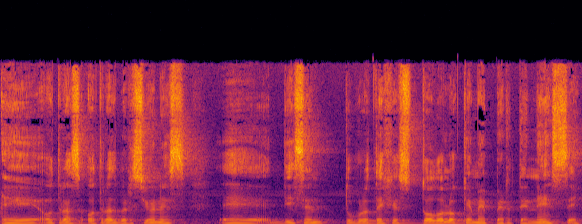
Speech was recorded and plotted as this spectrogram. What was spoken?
Eh, otras, otras versiones eh, dicen, tú proteges todo lo que me pertenece.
